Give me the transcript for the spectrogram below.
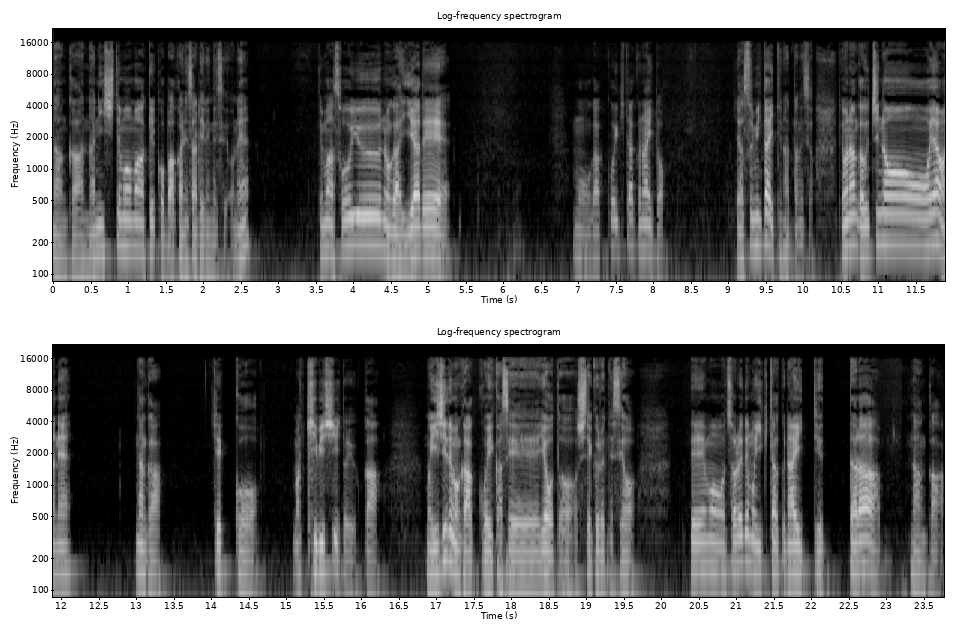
なんか何してもまあ結構バカにされるんですよね。で、まあそういうのが嫌で、もう学校行きたくないと。休みたいってなったんですよ。でもなんかうちの親はね、なんか結構、まあ厳しいというか、まあ意地でも学校行かせようとしてくるんですよ。で、もうそれでも行きたくないって言ったら、なんか、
